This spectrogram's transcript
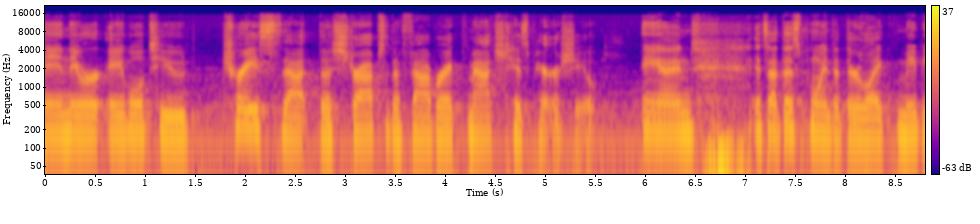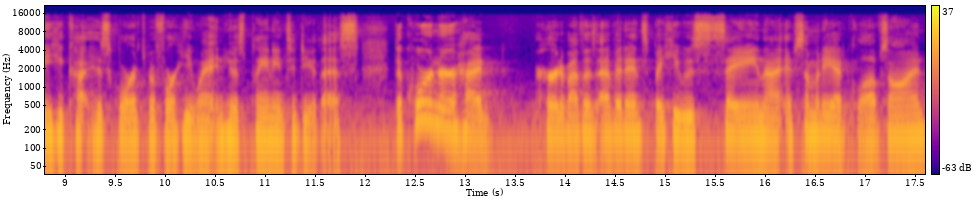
And they were able to trace that the straps and the fabric matched his parachute. And it's at this point that they're like, maybe he cut his cords before he went and he was planning to do this. The coroner had heard about this evidence, but he was saying that if somebody had gloves on,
